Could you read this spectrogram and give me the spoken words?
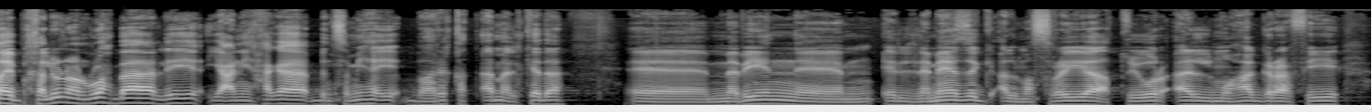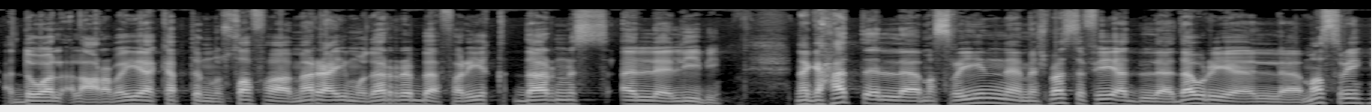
طيب خلونا نروح بقى ل يعني حاجة بنسميها إيه؟ بارقة أمل كده آه، ما بين آه، النماذج المصرية الطيور المهاجرة في الدول العربية كابتن مصطفى مرعي مدرب فريق دارنس الليبي. نجاحات المصريين مش بس في الدوري المصري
